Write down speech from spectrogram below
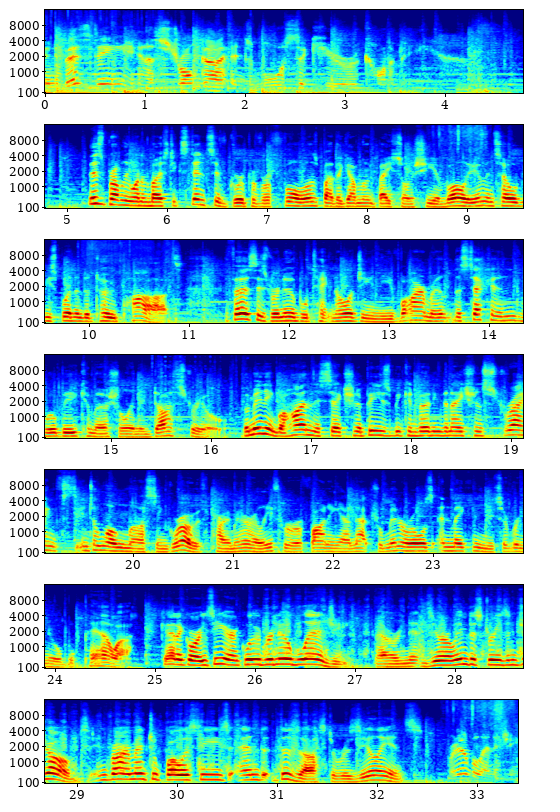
Investing in a stronger and more secure economy. This is probably one of the most extensive group of reforms by the government based on sheer volume and so will be split into two parts. The first is renewable technology and the environment, the second will be commercial and industrial. The meaning behind this section appears to be converting the nation's strengths into long-lasting growth, primarily through refining our natural minerals and making use of renewable power. Categories here include renewable energy, powering net zero industries and jobs, environmental policies, and disaster resilience. Renewable energy.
